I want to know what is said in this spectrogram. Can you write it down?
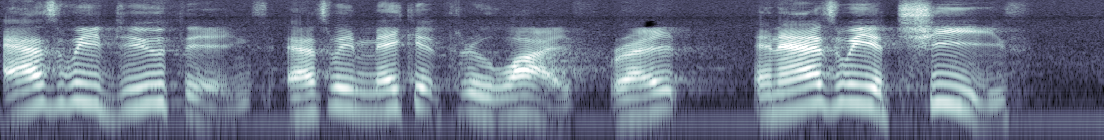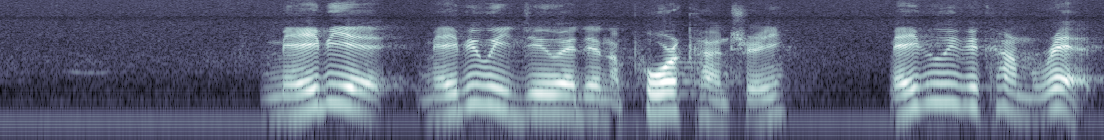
as we do things, as we make it through life, right? And as we achieve, maybe, it, maybe we do it in a poor country, maybe we become rich,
